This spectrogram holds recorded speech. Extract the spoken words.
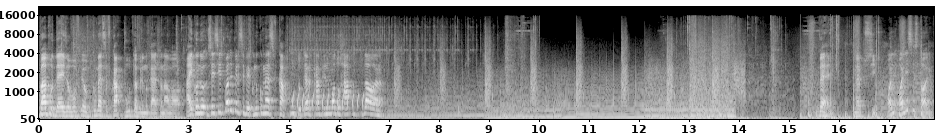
Papo 10, eu, vou, eu começo a ficar puto abrindo caixa naval. Aí quando eu. Vocês, vocês podem perceber, quando eu começo a ficar puto, eu quero ficar abrindo modo rápido toda hora. Velho, não é possível. Olha, olha esse histórico.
